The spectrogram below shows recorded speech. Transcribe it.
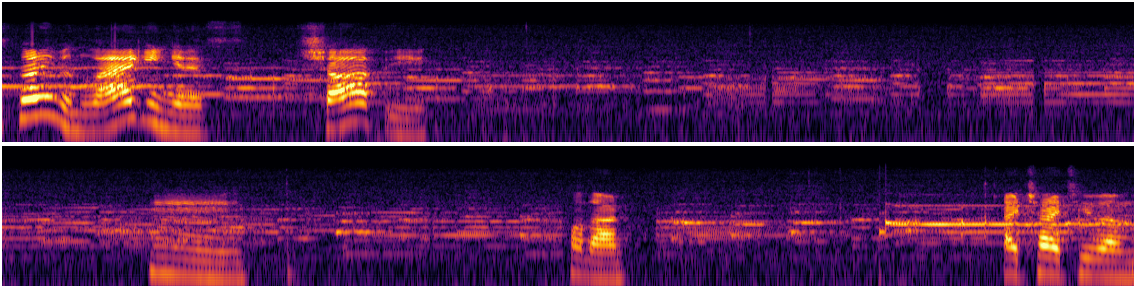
It's not even lagging and it's choppy. Hmm. Hold on. I tried to, um...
